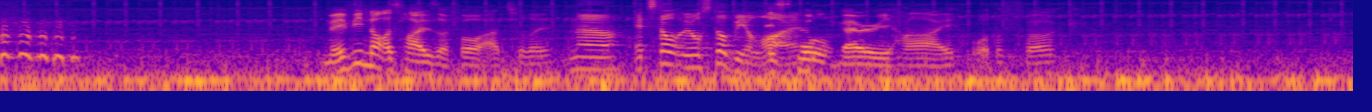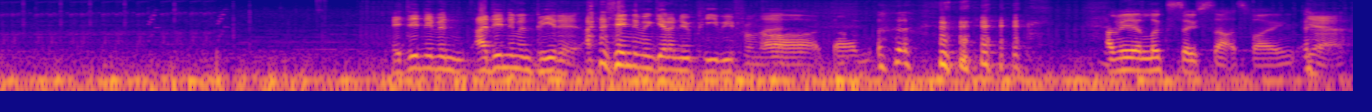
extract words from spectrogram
maybe not as high as I thought. Actually, No, it's still it'll still be a lot. it's still very high. What the fuck? It didn't even I didn't even beat it. I didn't even get a new PB from that. Ah, damn. I mean, it looks so satisfying. yeah,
